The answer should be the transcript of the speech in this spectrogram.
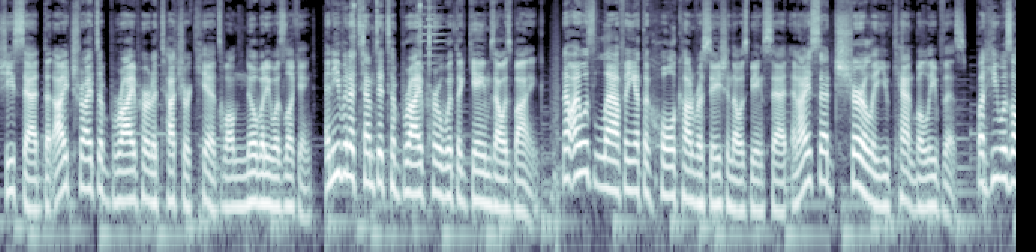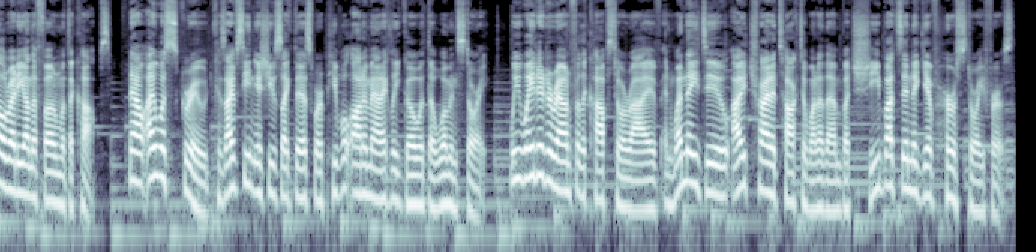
She said that I tried to bribe her to touch her kids while nobody was looking, and even attempted to bribe her with the games I was buying. Now, I was laughing at the whole conversation that was being said, and I said, Surely you can't believe this. But he was already on the phone with the cops. Now, I was screwed, because I've seen issues like this where people automatically go with the woman's story. We waited around for the cops to arrive, and when they do, I try to talk to one of them, but she butts in to give her story first.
